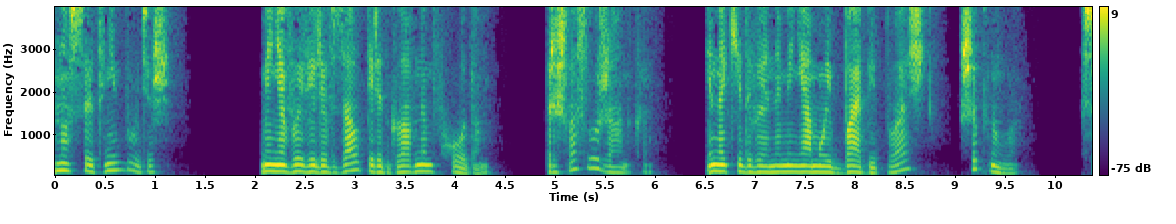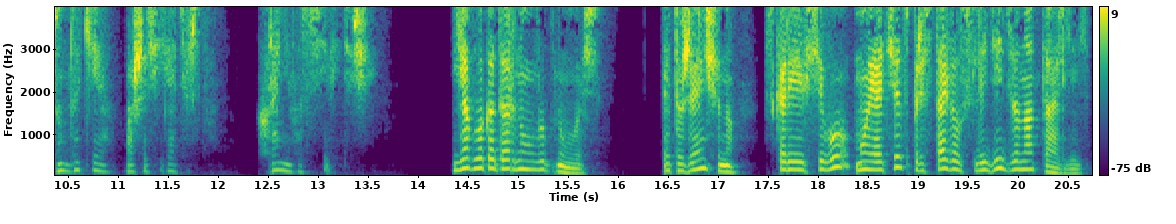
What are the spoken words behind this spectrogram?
но сыт не будешь. Меня вывели в зал перед главным входом. Пришла служанка и, накидывая на меня мой бабий плащ, шепнула. «В сундуке, ваше сиятельство, храни вас всевидящий». Я благодарно улыбнулась. Эту женщину, скорее всего, мой отец приставил следить за Натальей,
